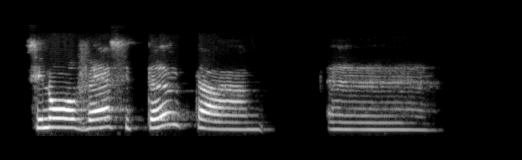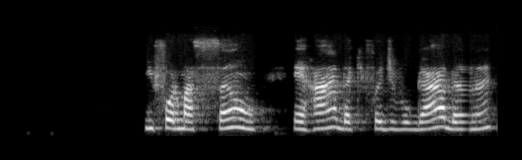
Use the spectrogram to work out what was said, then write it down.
Se não houvesse tanta é, informação errada que foi divulgada, né?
